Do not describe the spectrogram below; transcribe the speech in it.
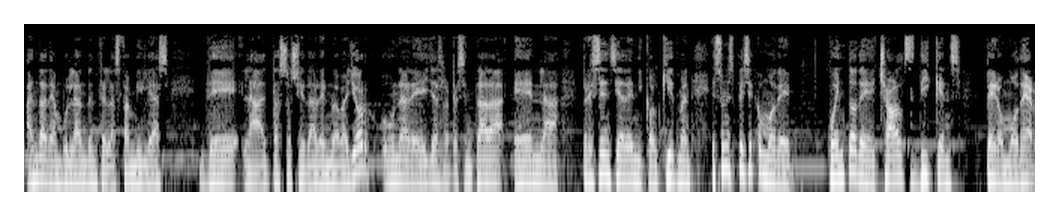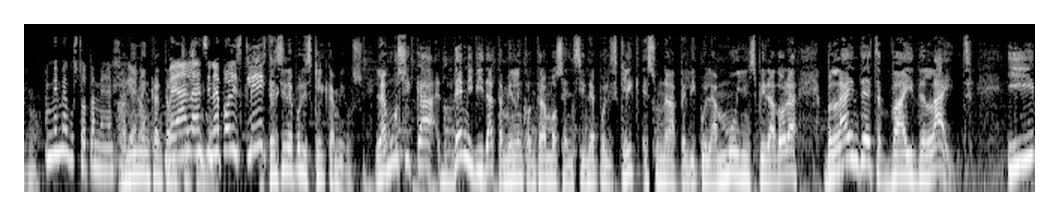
anda deambulando entre las familias de la alta sociedad de Nueva York, una de ellas representada en la presencia de Nicole Kidman. Es una especie como de cuento de Charles Dickens pero moderno. A mí me gustó también el A mí jilguero. me encanta Véanla muchísimo. en Cinepolis Click. Está en Cinepolis Click, amigos. La música de mi vida también la encontramos en Cinepolis Click. Es una película muy inspiradora. Blinded by the Light. Y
